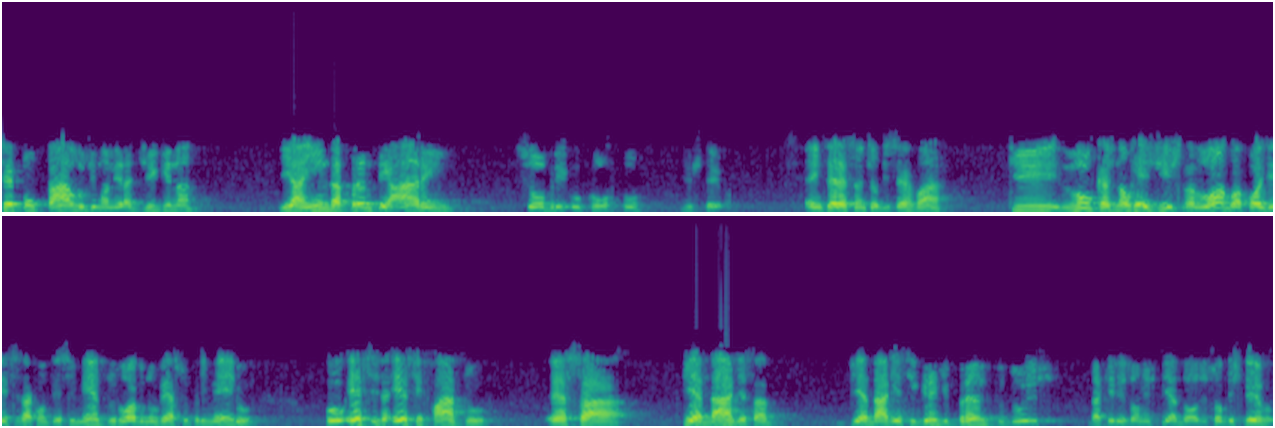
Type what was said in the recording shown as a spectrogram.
sepultá-lo de maneira digna e ainda prantearem sobre o corpo de Estevão. É interessante observar que Lucas não registra logo após esses acontecimentos, logo no verso primeiro, esse, esse fato, essa piedade, essa piedade, esse grande pranto dos daqueles homens piedosos sobre Estevão.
